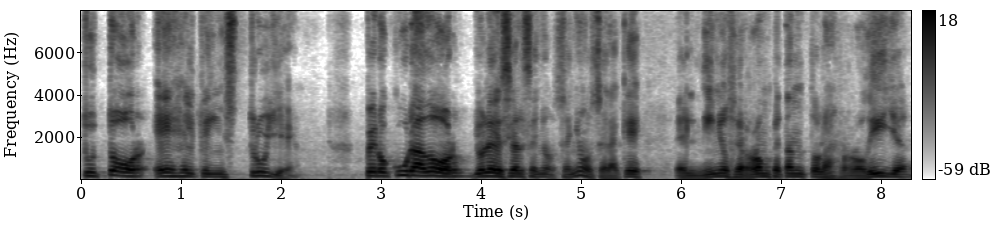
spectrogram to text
Tutor es el que instruye. Pero curador, yo le decía al Señor, Señor, ¿será que el niño se rompe tanto las rodillas?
